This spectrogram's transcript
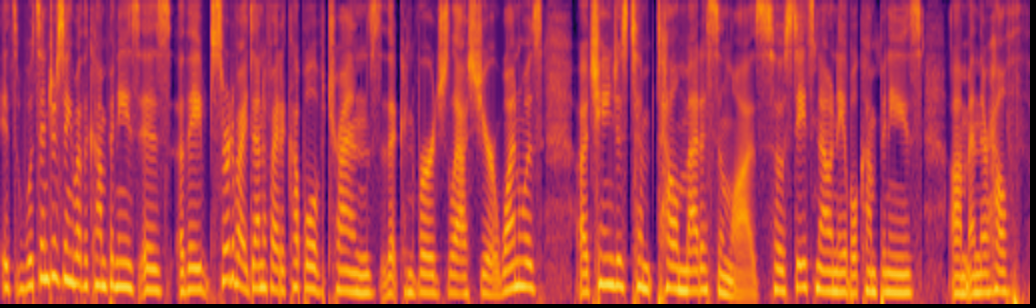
It's what's interesting about the companies is they sort of identified a couple of trends that converged last year. One was uh, changes to telemedicine laws. So states now enable companies um, and their health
